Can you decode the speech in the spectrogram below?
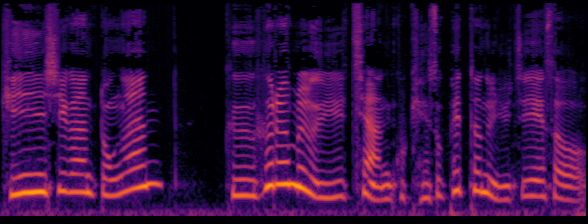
긴 시간 동안 그 흐름을 잃지 않고 계속 패턴을 유지해서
